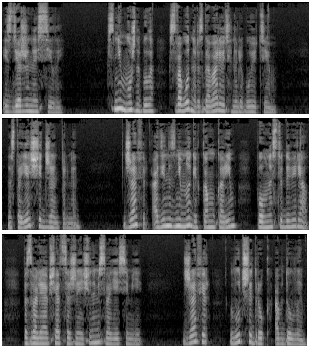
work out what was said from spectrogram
и сдержанной силой. С ним можно было свободно разговаривать на любую тему. Настоящий джентльмен. Джафер — один из немногих, кому Карим полностью доверял, позволяя общаться с женщинами своей семьи. Джафер — лучший друг Абдуллы.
